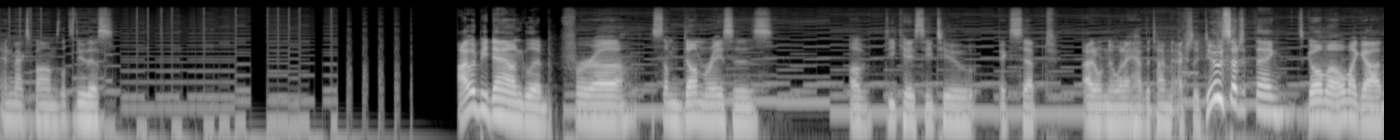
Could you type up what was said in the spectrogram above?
and max bombs. Let's do this. I would be down, Glib, for uh, some dumb races of DKC2, except I don't know when I have the time to actually do such a thing. It's Gohma, oh my god.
